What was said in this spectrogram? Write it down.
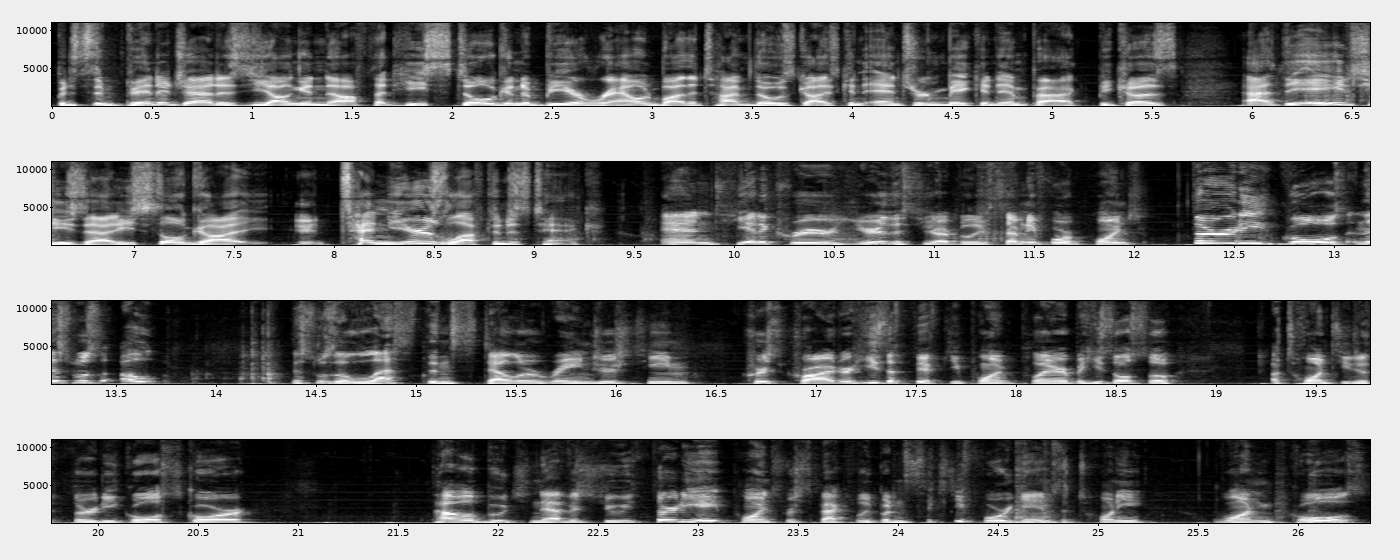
But Zibanejad is young enough that he's still going to be around by the time those guys can enter and make an impact because at the age he's at, he's still got eh, 10 years left in his tank. and he had a career year this year, I believe, 74 points, 30 goals, and this was a this was a less than stellar Rangers team. Chris Kreider, he's a 50 point player, but he's also a 20 to 30 goal scorer. Pavel Buchnevich, too, 38 points respectively, but in 64 games and 21 goals.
